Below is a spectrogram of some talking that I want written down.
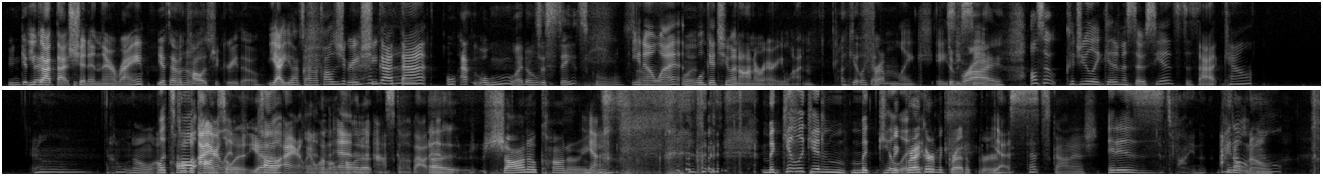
you can get you there. got that shit in there, right? You have to have a Uh-huh. college degree though. Yeah, you have to have a college degree. I She got that. that. Oh, I, oh, I don't. It's a state school. You know what? What? We'll get you an honorary one I get like from like a ACC. DeVry. Also, could you like get an associate's? Does that count? Um, I don't know. I'll Let's call, call, the consulate. Ireland. Yeah, Call Yeah, Ireland and I'll and call it up. ask them about Uh, it. Sean O'Connery. Yeah. McGilligan McGilligan. McGregor McGregor. Yes. That's Scottish. it is. That's fine. I They don't, know.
